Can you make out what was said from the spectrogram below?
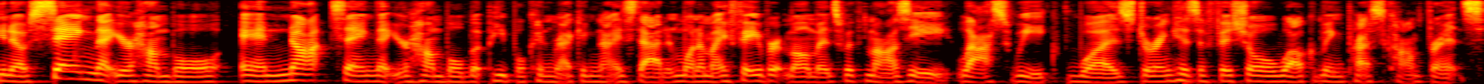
you know, saying that you're humble and not saying that you're humble, but people can recognize that. And one of my favorite moments with Mazi last week was during his official welcoming press conference.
